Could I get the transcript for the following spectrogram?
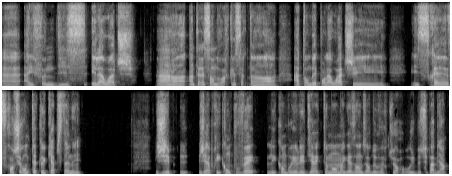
Euh, iPhone 10 et la Watch. Ah, intéressant de voir que certains attendaient pour la Watch et, et seraient, franchiront peut-être le cap cette année. J'ai appris qu'on pouvait les cambrioler directement en magasin aux heures d'ouverture. Oui, mais c'est pas bien.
